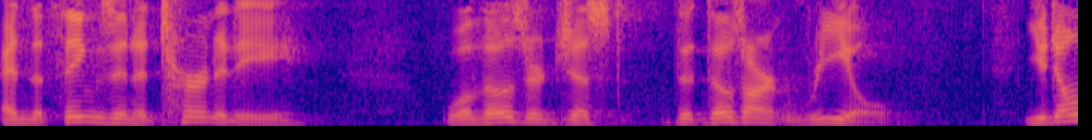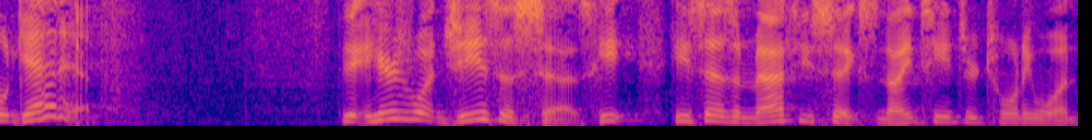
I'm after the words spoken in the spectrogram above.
and the things in eternity, well, those are just, those aren't real. You don't get it. Here's what Jesus says. He, he says in Matthew 6, 19 through 21,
